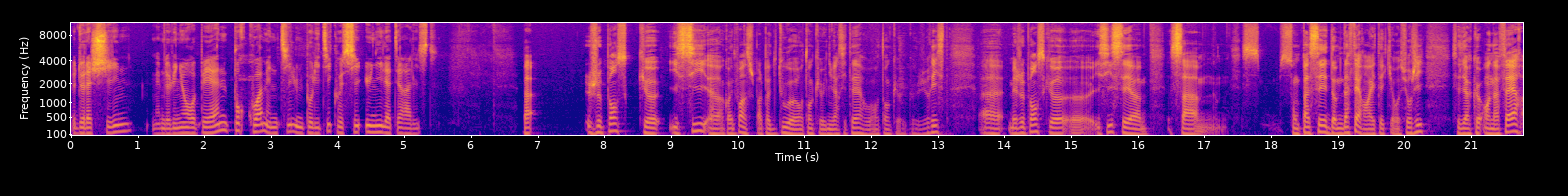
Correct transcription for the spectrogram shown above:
de la Chine, même de l'Union européenne. Pourquoi mène-t-il une politique aussi unilatéraliste? Je pense que ici, euh, encore une fois, je ne parle pas du tout euh, en tant qu'universitaire ou en tant que, juriste, euh, mais je pense que ici, c'est son passé d'homme d'affaires en réalité qui ressurgit. C'est-à-dire qu'en affaires,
